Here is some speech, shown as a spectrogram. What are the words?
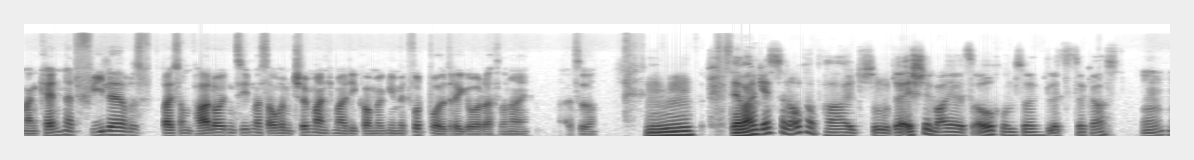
man kennt nicht viele, aber bei so ein paar Leuten sieht man es auch im Gym manchmal, die kommen irgendwie mit Football-Trikot oder so, nein. Also, Mhm. Der waren gestern auch ein paar halt so. Der Esche war ja jetzt auch unser letzter Gast. hm?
